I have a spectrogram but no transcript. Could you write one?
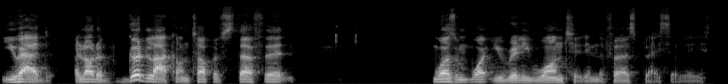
you had a lot of good luck on top of stuff that wasn't what you really wanted in the first place, at least.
